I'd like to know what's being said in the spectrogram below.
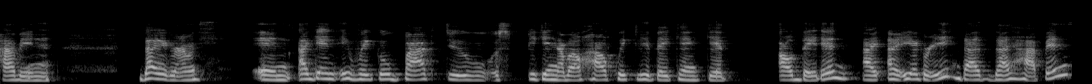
having diagrams. And again, if we go back to speaking about how quickly they can get outdated, I, I agree that that happens.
